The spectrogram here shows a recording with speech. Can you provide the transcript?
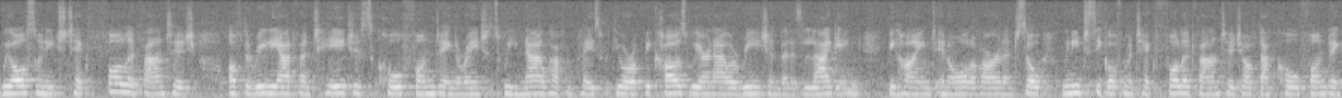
We also need to take full advantage of the really advantageous co-funding arrangements we now have in place with Europe because we are now a region that is lagging behind in all of Ireland. So we need to see government take full advantage of that co-funding.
